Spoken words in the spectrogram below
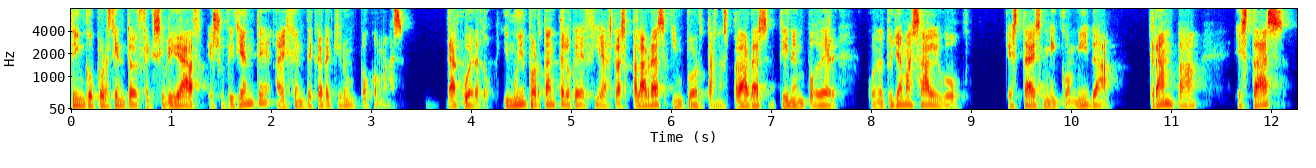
5% de flexibilidad es suficiente, hay gente que requiere un poco más. De acuerdo. Y muy importante lo que decías, las palabras importan, las palabras tienen poder. Cuando tú llamas algo, esta es mi comida trampa, estás,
